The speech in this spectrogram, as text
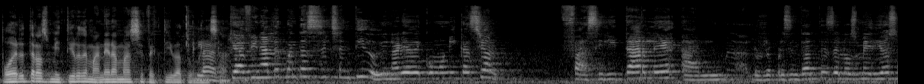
poder transmitir de manera más efectiva tu mensaje. Que a final de cuentas es el sentido de un área de comunicación, facilitarle a los representantes de los medios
